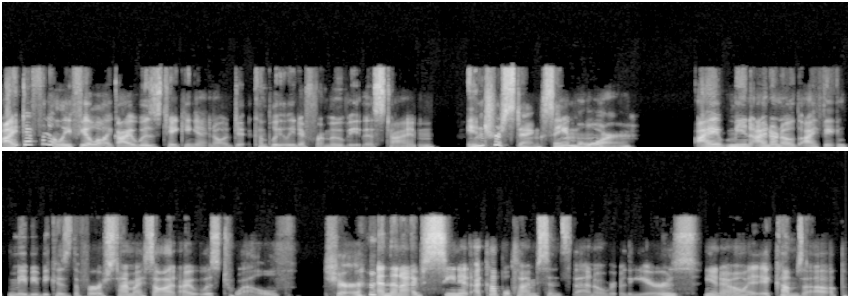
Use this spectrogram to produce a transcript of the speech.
I definitely feel like I was taking in a di- completely different movie this time. Interesting. Say more. I mean, I don't know. I think maybe because the first time I saw it, I was 12. Sure. and then I've seen it a couple times since then over the years. You know, it, it comes up,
